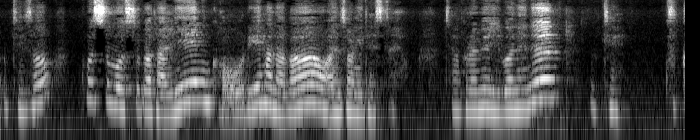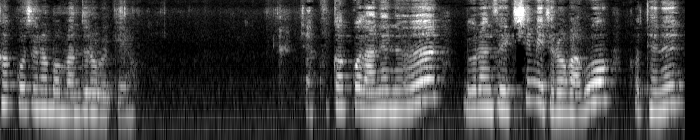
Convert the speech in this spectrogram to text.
이렇게 해서 코스모스가 달린 거울이 하나가 완성이 됐어요. 자, 그러면 이번에는 이렇게 국화꽃을 한번 만들어 볼게요. 자, 국화꽃 안에는 노란색 심이 들어가고 겉에는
